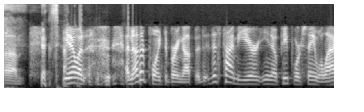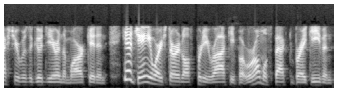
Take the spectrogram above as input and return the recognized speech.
Um, Exactly. You know, and another point to bring up this time of year, you know, people were saying, well, last year was a good year in the market, and you know, January started off pretty rocky, but we're almost back to break even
